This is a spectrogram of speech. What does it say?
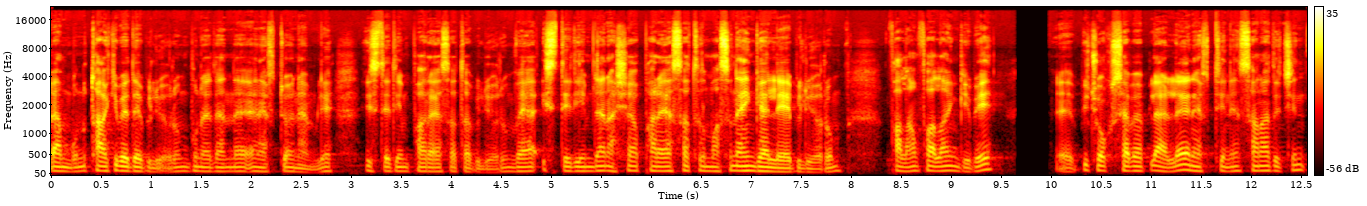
Ben bunu takip edebiliyorum. Bu nedenle NFT önemli. İstediğim paraya satabiliyorum veya istediğimden aşağı paraya satılmasını engelleyebiliyorum falan falan gibi e, birçok sebeplerle NFT'nin sanat için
